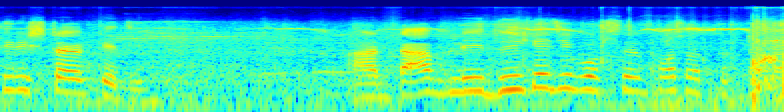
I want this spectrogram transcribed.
তিরিশ টাকা কেজি। আর ডাবলি দুই কেজি পড়ছে পঁচাত্তর টাকা।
